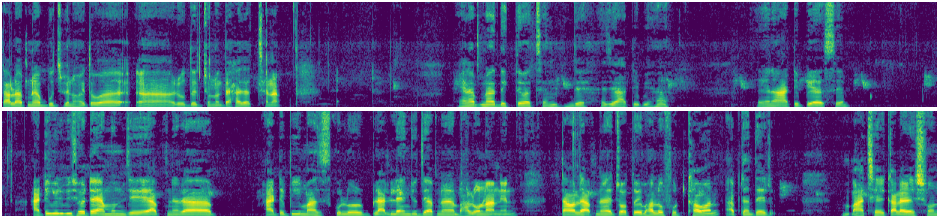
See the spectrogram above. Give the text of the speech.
তাহলে আপনারা বুঝবেন হয়তো বা রোদের জন্য দেখা যাচ্ছে না। এখানে আপনারা দেখতে পাচ্ছেন যে, এই যে আরটিপি হ্যাঁ? এখানে আরটিপি আছে। আরটিপির বিষয়টা এমন যে, আপনারা আরটিপি মাছগুলোর ব্লাড লাইন যদি আপনারা ভালো না নেন, তাহলে আপনারা যতই ভালো ফুড খাওয়ান, আপনাদের মাছের কালারেশন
